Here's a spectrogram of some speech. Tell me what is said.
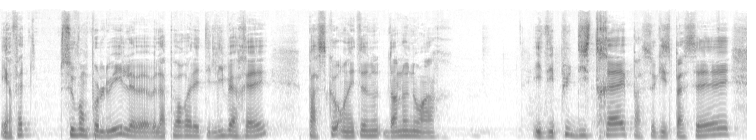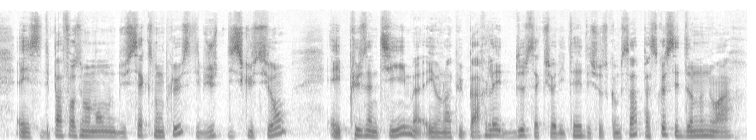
Et en fait, souvent pour lui, le- la parole était libérée parce qu'on était dans le noir. Il était plus distrait par ce qui se passait. Et c'était pas forcément un moment du sexe non plus, c'était juste discussion et plus intime. Et on a pu parler de sexualité, des choses comme ça, parce que c'est dans le noir.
